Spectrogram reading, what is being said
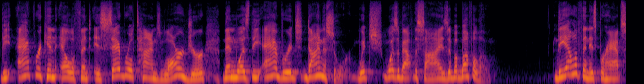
the African elephant is several times larger than was the average dinosaur, which was about the size of a buffalo. The elephant is perhaps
